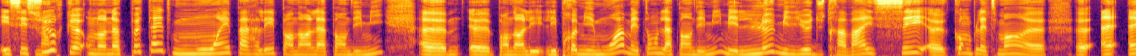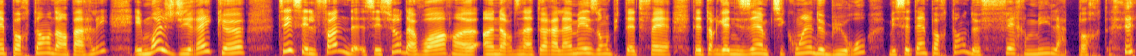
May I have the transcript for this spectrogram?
Et c'est sûr qu'on en a peut-être moins parlé pendant la pandémie, euh, euh, pendant les, les, premiers mois, mettons, de la pandémie. Mais le milieu du travail, c'est euh, complètement euh, important d'en parler. Et moi, je dirais que, tu sais, c'est le fun, c'est sûr d'avoir euh, un, ordinateur à la maison, puis peut-être faire, peut-être organiser un petit coin de bureau, mais c'est important de fermer la porte. c'est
